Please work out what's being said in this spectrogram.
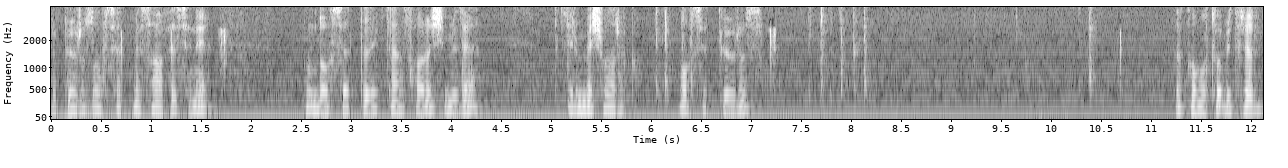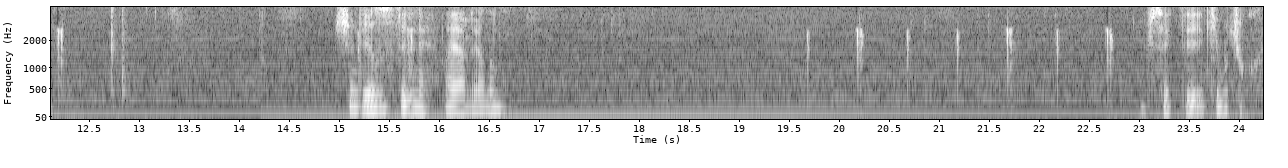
yapıyoruz offset mesafesini. Bunu da offsetledikten sonra şimdi de 25 olarak offset diyoruz. Ve komutu bitirelim. Şimdi yazı stilini ayarlayalım. Yüksekliği iki buçuk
